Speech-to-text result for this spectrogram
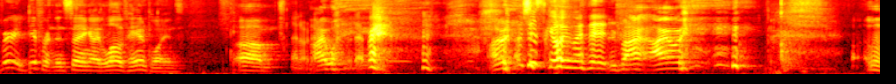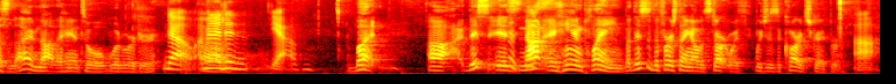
very different than saying I love hand planes. Um, I don't know. I, whatever. I, I was just going with it. if I, I always, listen, I am not the hand tool woodworker, No, I mean I Uh, didn't. Yeah. but uh, this is is not this? a hand plane. But this is the first thing I would start with, which is a card scraper. Ah,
